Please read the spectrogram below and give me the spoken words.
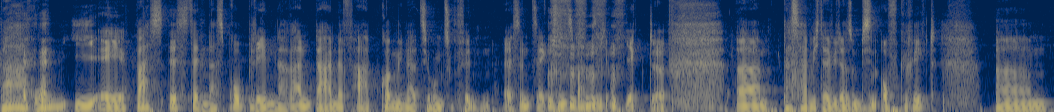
Warum EA? Was ist denn das Problem daran, da eine Farbkombination zu finden? Es sind 26 Objekte. Ähm, das hat mich dann wieder so ein bisschen aufgeregt. Ähm,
